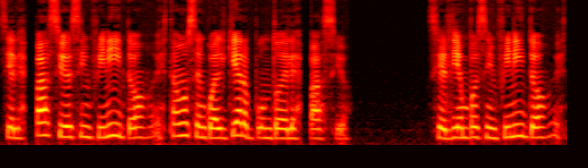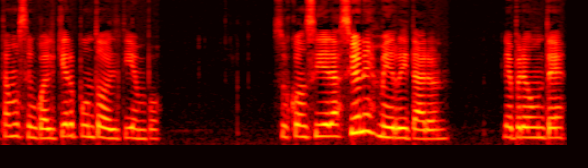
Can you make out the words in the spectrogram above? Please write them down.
si el espacio es infinito, estamos en cualquier punto del espacio. Si el tiempo es infinito, estamos en cualquier punto del tiempo. Sus consideraciones me irritaron. Le pregunté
